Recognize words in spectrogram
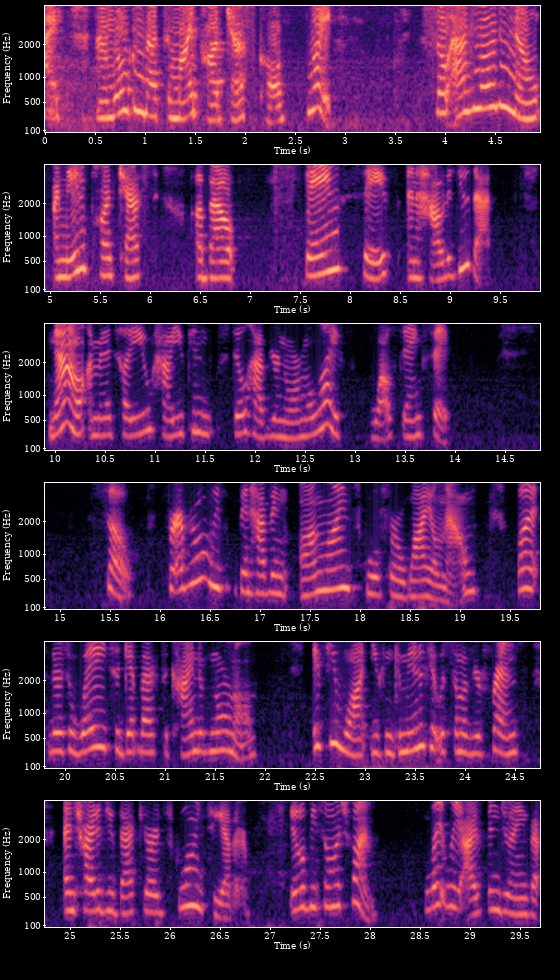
Hi, and welcome back to my podcast called Life. So, as you already know, I made a podcast about staying safe and how to do that. Now, I'm going to tell you how you can still have your normal life while staying safe. So, for everyone, we've been having online school for a while now, but there's a way to get back to kind of normal. If you want, you can communicate with some of your friends and try to do backyard schooling together. It'll be so much fun. Lately, I've been doing ba-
